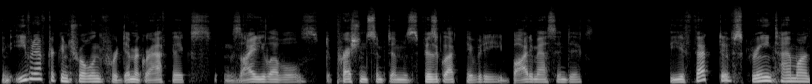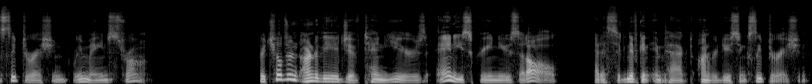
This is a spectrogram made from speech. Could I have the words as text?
And even after controlling for demographics, anxiety levels, depression symptoms, physical activity, body mass index, the effect of screen time on sleep duration remains strong. For children under the age of 10 years, any screen use at all had a significant impact on reducing sleep duration.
